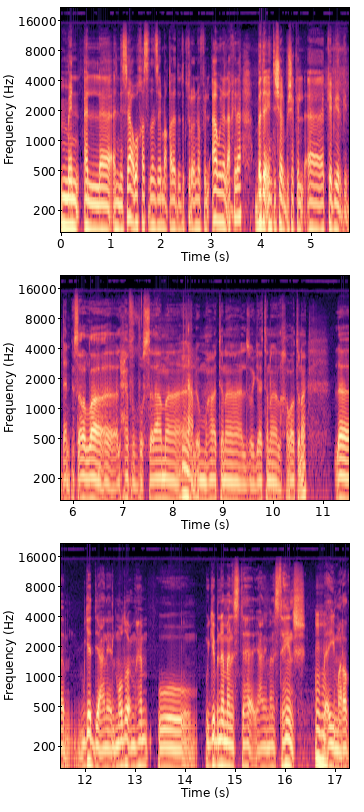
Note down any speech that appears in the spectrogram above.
من ال- النساء وخاصة زي ما قالت الدكتورة أنه في الآونة الأخيرة بدأ ينتشر بشكل آه، كبير جدا نسأل الله آه، الحفظ والسلامة آه، نعم. لأمهاتنا لزوجاتنا لأخواتنا لا بجد يعني الموضوع مهم. وجبنا ما نسته يعني ما نستهينش. بأي مرض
